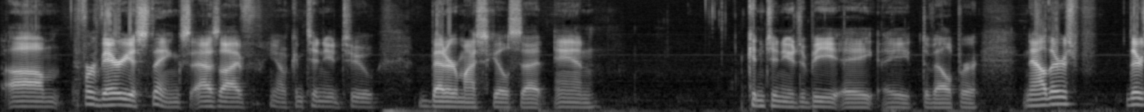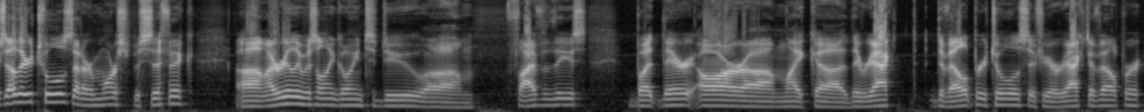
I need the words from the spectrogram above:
um, for various things as I've you know continued to better my skill set and continue to be a, a developer. Now there's there's other tools that are more specific. Um, I really was only going to do um, five of these but there are um, like uh, the React developer tools if you're a React developer,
